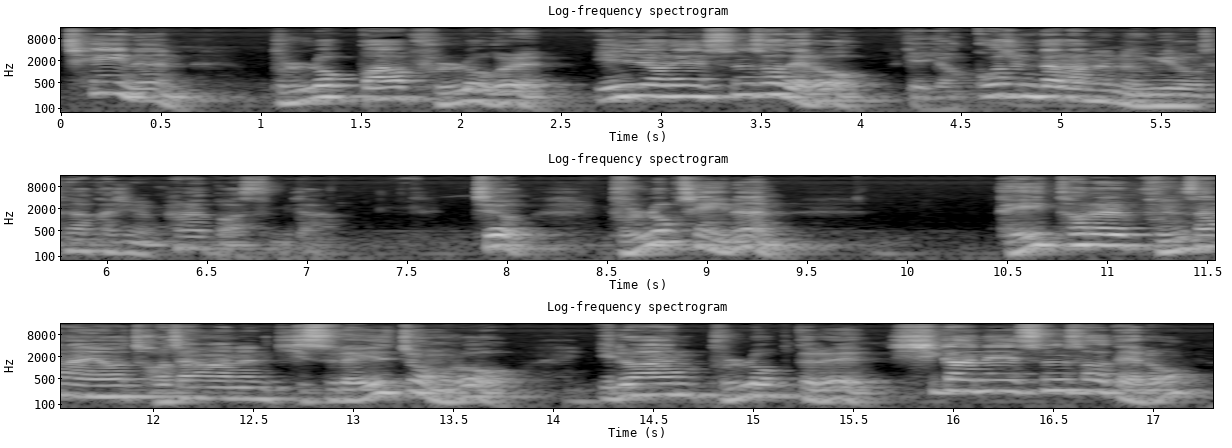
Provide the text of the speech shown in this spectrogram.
체인은 블록과 블록을 일련의 순서대로 엮어준다라는 의미로 생각하시면 편할 것 같습니다. 즉, 블록체인은 데이터를 분산하여 저장하는 기술의 일종으로 이러한 블록들을 시간의 순서대로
